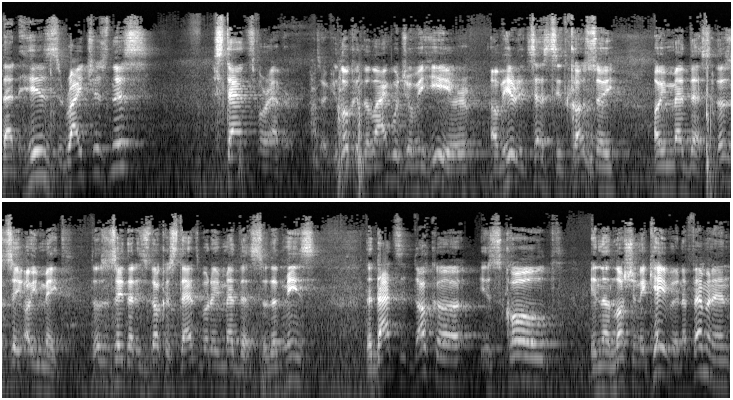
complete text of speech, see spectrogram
That his righteousness stands forever. So if you look at the language over here, over here it says tzidkosoy oimedes. It doesn't say oimed. It doesn't say that his tzedakah stands, but oimedes. So that means that that tzedakah is called in a lashon nekeva, in a feminine,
